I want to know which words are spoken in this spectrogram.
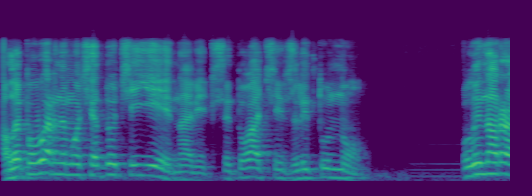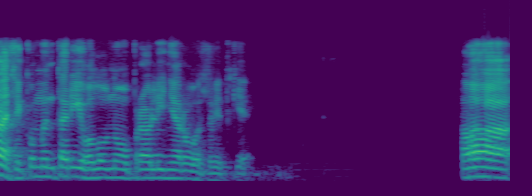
Але повернемося до цієї навіть ситуації з літуном. Були наразі коментарі головного управління розвідки. А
